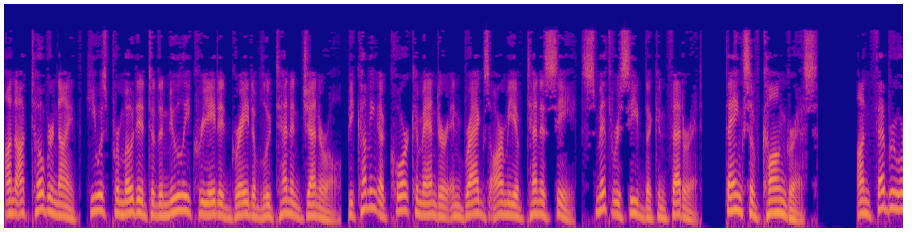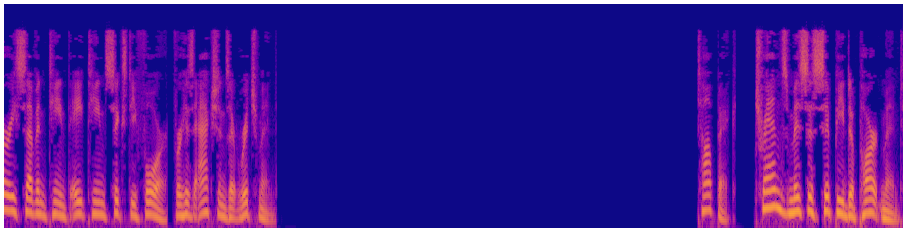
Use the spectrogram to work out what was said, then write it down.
On October 9, he was promoted to the newly created grade of lieutenant general, becoming a corps commander in Bragg's Army of Tennessee. Smith received the Confederate Thanks of Congress on February 17, 1864, for his actions at Richmond. Trans-Mississippi Department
